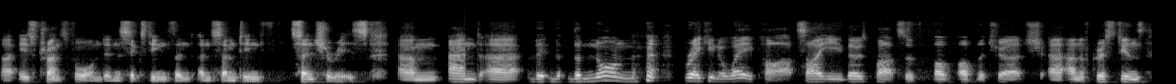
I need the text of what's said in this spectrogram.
uh, is transformed in the 16th and, and 17th centuries. Um, and uh, the, the, the non breaking away parts, i.e., those parts of, of, of the church uh, and of Christians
